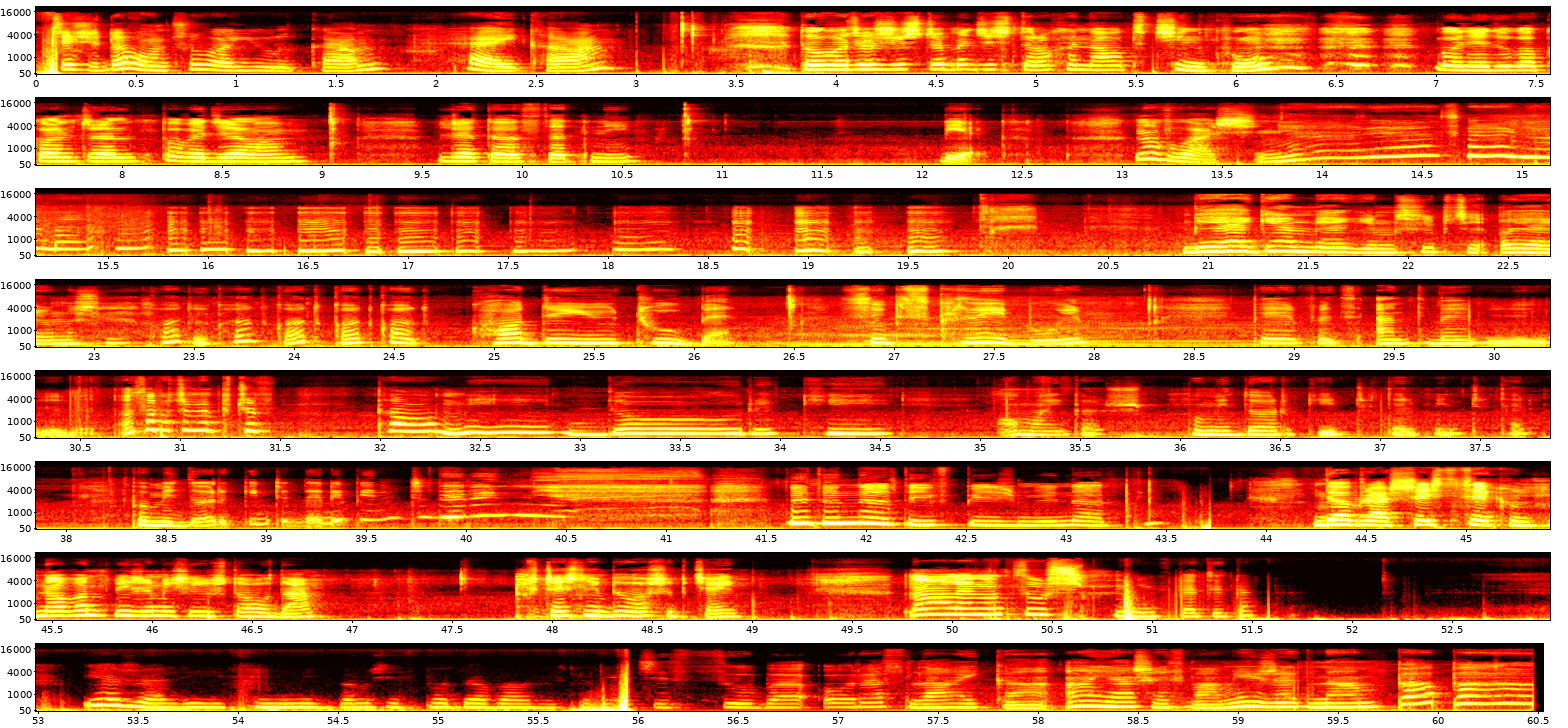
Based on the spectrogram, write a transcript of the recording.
Wreszcie się dołączyła Julka. Hejka. To chociaż jeszcze będziesz trochę na odcinku, bo niedługo kończę. Powiedziałam, że to ostatni bieg. No właśnie, biegniemy. Biegiem, biegiem, szybciej. Ojej, myślę, kody, kod, kod, kod, kod. Kody YouTube. Subskrybuj. Perfect and... O, zobaczymy, czy pomidorki. Oh my gosh. Pomidorki 454. Pomidorki 454. Nie. No to na tej wpiszmy, na tej. Dobra, 6 sekund. No wątpię, że mi się już to uda. Wcześniej było szybciej. No ale no cóż, niestety tak. Jeżeli filmik Wam się spodobał, zostawiacie suba oraz lajka, a ja się z Wami żegnam. Pa, pa!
